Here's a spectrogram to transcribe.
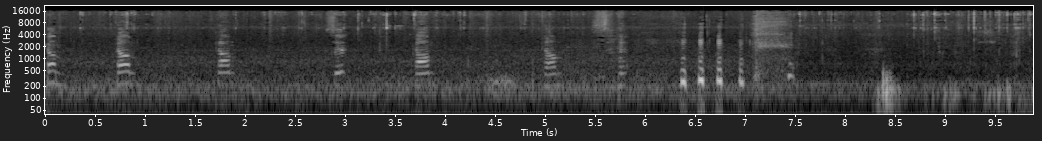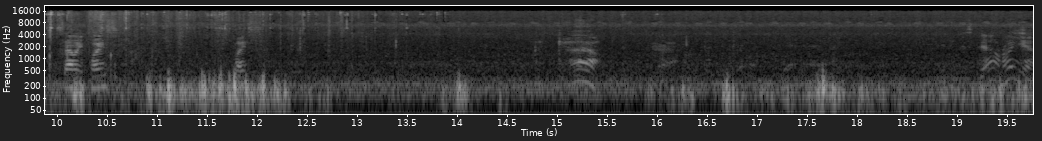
Come. Come. Come. Sit. Come. Come. Sit. Sally, place. Place. Good girl. It's down, aren't you?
